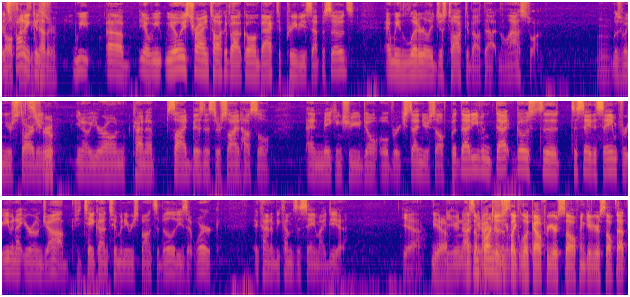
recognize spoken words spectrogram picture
it's all funny because we, uh, you know, we we always try and talk about going back to previous episodes, and we literally just talked about that in the last one. Mm. Was when you're starting, you know, your own kind of side business or side hustle, and making sure you don't overextend yourself. But that even that goes to to say the same for even at your own job. If you take on too many responsibilities at work, it kind of becomes the same idea. Yeah, Yeah, You're not- it's you're not important to giving just like look out for yourself and give yourself that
